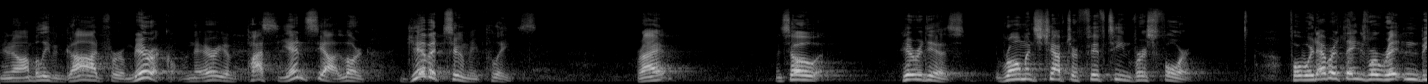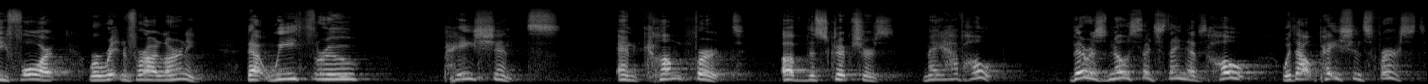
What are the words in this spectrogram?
you know, I'm believing God for a miracle in the area of paciencia. Lord, give it to me, please. Right? And so here it is Romans chapter 15, verse 4. For whatever things were written before were written for our learning, that we through patience and comfort of the scriptures may have hope. There is no such thing as hope without patience first.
